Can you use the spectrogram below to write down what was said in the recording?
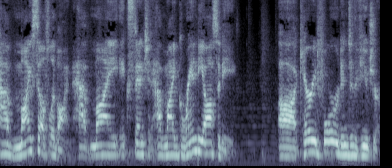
have myself live on, have my extension, have my grandiosity uh, carried forward into the future,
